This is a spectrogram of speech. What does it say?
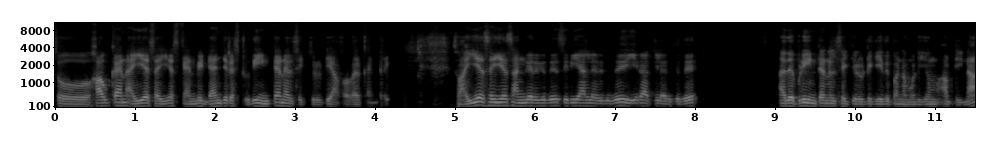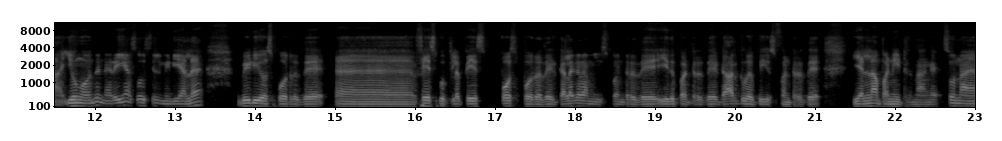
So how can ISIS can be dangerous to the internal security of our country so ISIS அங்கே இருக்குது சிரியாவில் இருக்குது ஈராக்கில் இருக்குது. அது எப்படி இன்டர்னல் செக்யூரிட்டிக்கு இது பண்ண முடியும் அப்படின்னா இவங்க வந்து நிறைய சோசியல் மீடியாவில் வீடியோஸ் போடுறது ஃபேஸ்புக்கில் பேஸ் போஸ்ட் போடுறது டெலகிராம் யூஸ் பண்ணுறது இது பண்ணுறது டார்க் வெப் யூஸ் பண்ணுறது எல்லாம் பண்ணிட்டு இருந்தாங்க. ஸோ நான்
